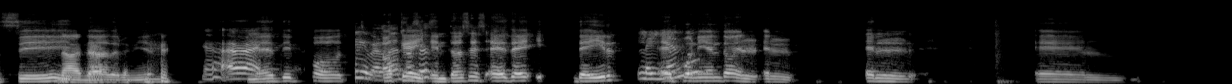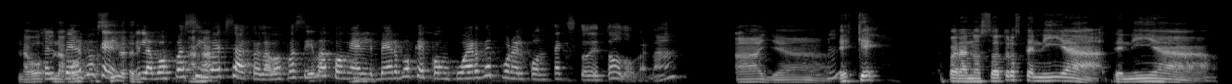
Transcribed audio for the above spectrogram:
Sí, No, no. estaba durmiendo. All right. Sí. Ok, Entonces, entonces es de, de ir eh, poniendo el, el, el, el- la, el la voz verbo pasiva que, la voz pasiva, Ajá. exacto, la voz pasiva con el verbo que concuerde por el contexto de todo, ¿verdad? Ah, ya. Ujú. Es que para nosotros tenía, tenía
